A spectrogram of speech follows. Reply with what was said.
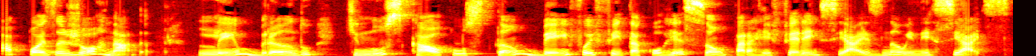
após a jornada. Lembrando que nos cálculos também foi feita a correção para referenciais não inerciais.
